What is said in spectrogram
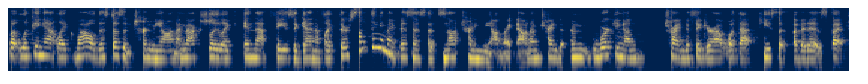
But looking at like, wow, this doesn't turn me on. I'm actually like in that phase again of like, there's something in my business that's not turning me on right now. And I'm trying to, I'm working on trying to figure out what that piece of it is. But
